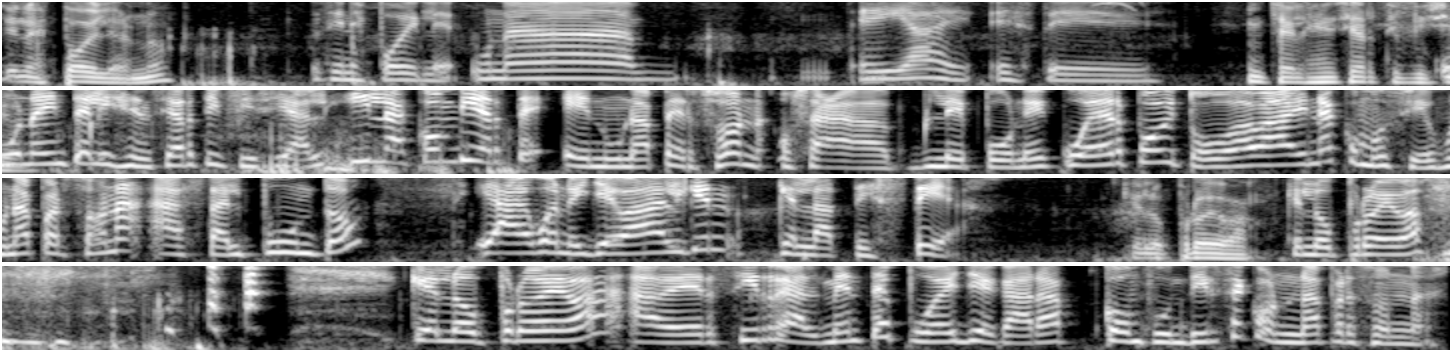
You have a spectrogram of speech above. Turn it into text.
Sin spoiler, ¿no? Sin spoiler, una. AI, este. Inteligencia artificial. Una inteligencia artificial y la convierte en una persona. O sea, le pone cuerpo y toda vaina como si es una persona hasta el punto. Y, ah, bueno, y lleva a alguien que la testea. Que lo prueba. que lo prueba. que lo prueba a ver si realmente puede llegar a confundirse con una persona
